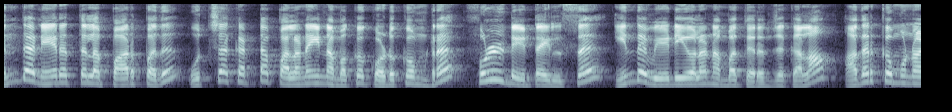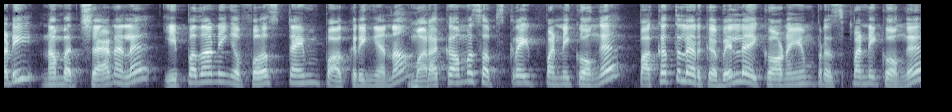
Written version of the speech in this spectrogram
எந்த நேரத்துல பார்ப்பது? உச்சக்கட்ட பலனை நமக்கு கொடுக்கும்ன்ற ஃபுல் டீடைல்ஸ் இந்த வீடியோல நம்ம தெரிஞ்சுக்கலாம். அதற்கு முன்னாடி நம்ம சேனலை இப்பதான் நீங்க ஃபர்ஸ்ட் டைம் பாக்குறீங்கன்னா மறக்காம சப்ஸ்கிரைப் பண்ணிக்கோங்க. பக்கத்துல இருக்க பெல் ஐக்கானையும் பிரஸ் பண்ணிக்கோங்க.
